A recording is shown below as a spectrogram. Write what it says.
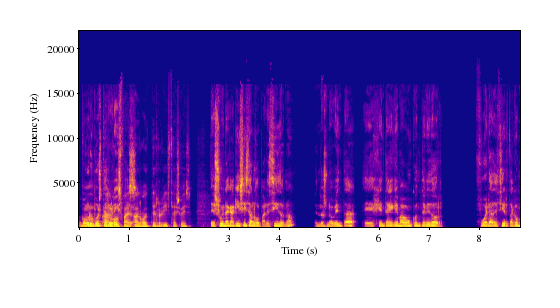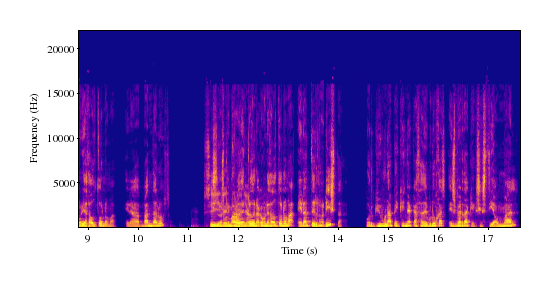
Como, grupos terroristas. Algo, terrorista, eso es. Te suena que aquí se hizo algo parecido, ¿no? En los 90, eh, gente que quemaba un contenedor fuera de cierta comunidad autónoma era vándalos. Sí, y si los quemaba dentro de una comunidad autónoma era terrorista. Porque hubo una pequeña caza de brujas. Es verdad que existía un mal,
